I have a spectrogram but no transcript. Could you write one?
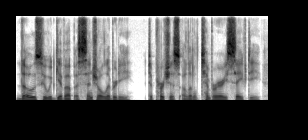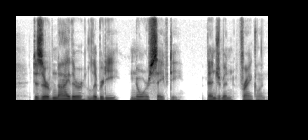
Those who would give up essential liberty to purchase a little temporary safety deserve neither liberty nor safety. Benjamin Franklin.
